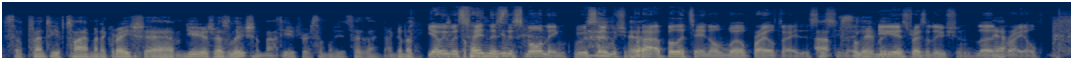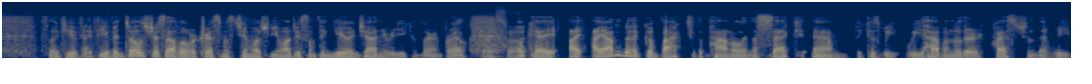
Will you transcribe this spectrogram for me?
So plenty of time and a great um, New Year's resolution, Matthew, for someone who says, I'm, I'm going to... Yeah, we were saying this this morning. We were saying we should yeah. put out a bulletin on World Braille Day. This is, Absolutely. You know, New Year's resolution, learn yeah. Braille. So if you've if you've indulged yourself over Christmas too much and you want to do something new in January, you can learn Braille. That's right. Okay, I, I am going to go back to the panel in a sec um, because we we have another question that we,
